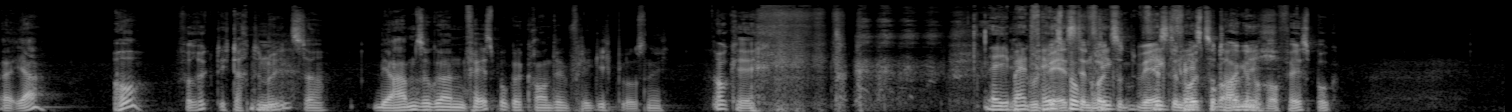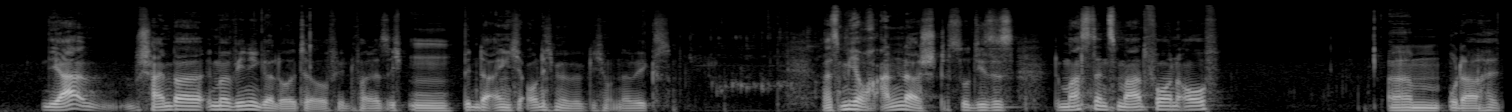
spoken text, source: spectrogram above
Äh, ja, Oh, verrückt, ich dachte nur Insta. wir haben sogar einen Facebook-Account, den pflege ich bloß nicht. Okay. Ja, ich mein, Gut, wer ist denn, pflegt- heutzutage, wer ist denn heutzutage noch auf Facebook? Ja, scheinbar immer weniger Leute auf jeden Fall. Also ich bin da eigentlich auch nicht mehr wirklich unterwegs. Was mich auch anlascht, so dieses, du machst dein Smartphone auf ähm, oder halt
